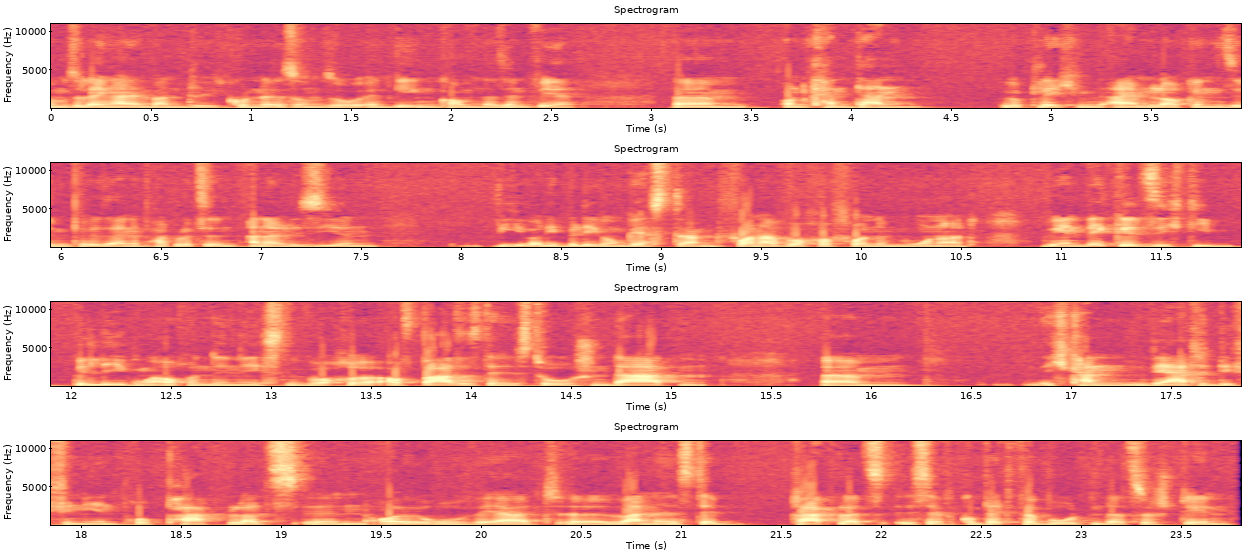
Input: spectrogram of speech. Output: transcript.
umso länger man natürlich Kunde ist, umso entgegenkommender sind wir ähm, und kann dann wirklich mit einem Login simpel seine Parkplätze analysieren. Wie war die Belegung gestern, vor einer Woche, vor einem Monat? Wie entwickelt sich die Belegung auch in der nächsten Woche auf Basis der historischen Daten? Ähm, ich kann Werte definieren pro Parkplatz, äh, einen Euro-Wert. Äh, wann ist der Parkplatz, ist er komplett verboten, da zu stehen?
